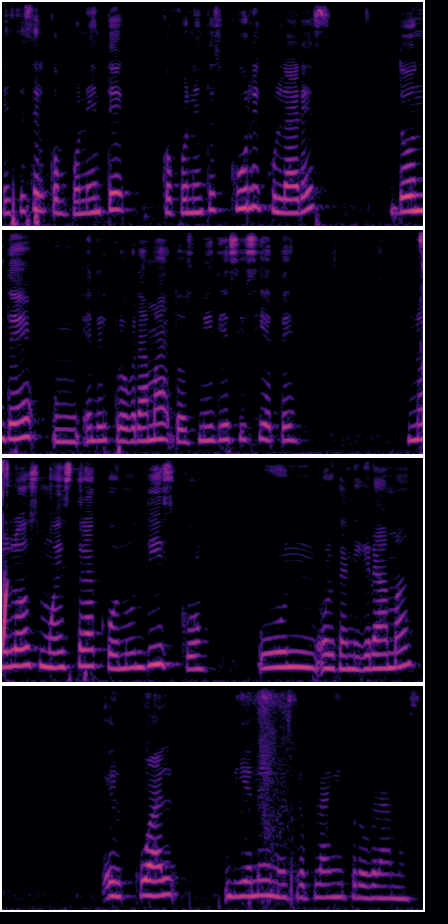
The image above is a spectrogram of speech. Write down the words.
Este es el componente, componentes curriculares donde mm, en el programa 2017 nos los muestra con un disco, un organigrama el cual viene en nuestro plan y programas.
